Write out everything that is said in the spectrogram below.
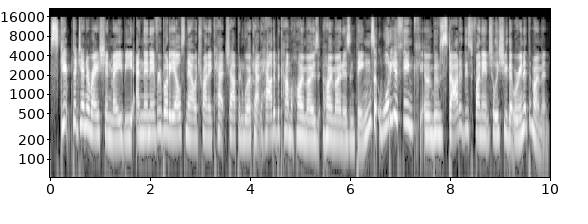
skipped a generation maybe, and then everybody else now are trying to catch up and work out how to become homos, homeowners and things. What do you think uh, started this financial issue that we're in at the moment?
